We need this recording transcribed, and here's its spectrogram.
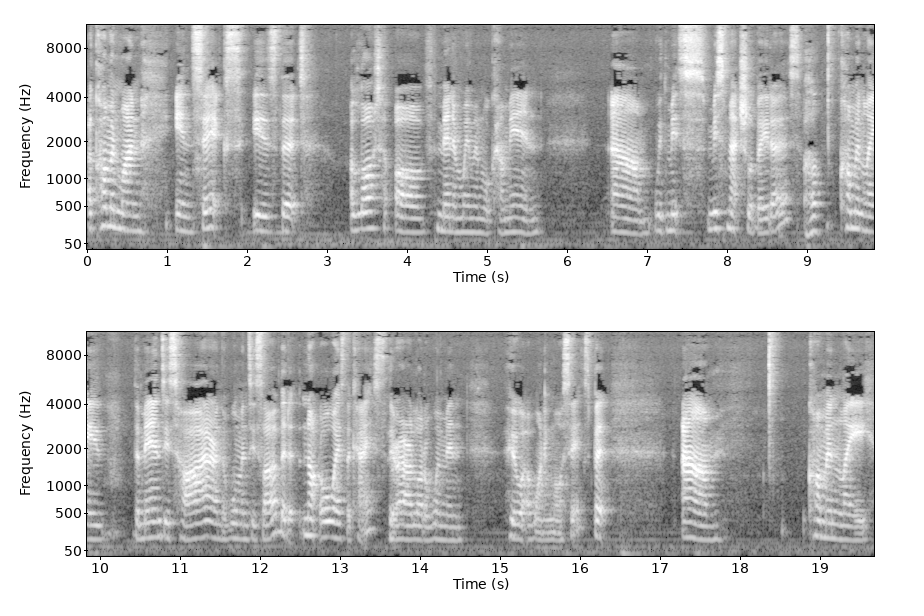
a common one in sex is that a lot of men and women will come in um, with mis- mismatched libidos. Uh-huh. Commonly, the man's is higher and the woman's is lower, but it, not always the case. There are a lot of women who are wanting more sex, but um, commonly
